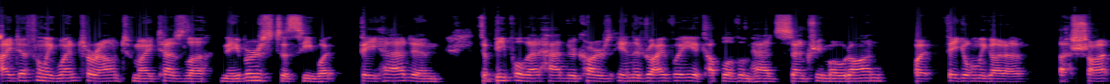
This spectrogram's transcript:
I definitely went around to my Tesla neighbors to see what they had. And the people that had their cars in the driveway, a couple of them had Sentry mode on, but they only got a, a shot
